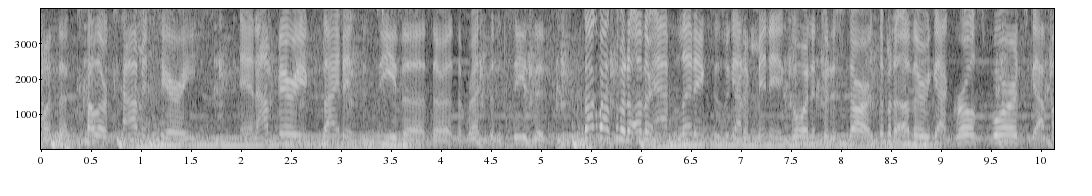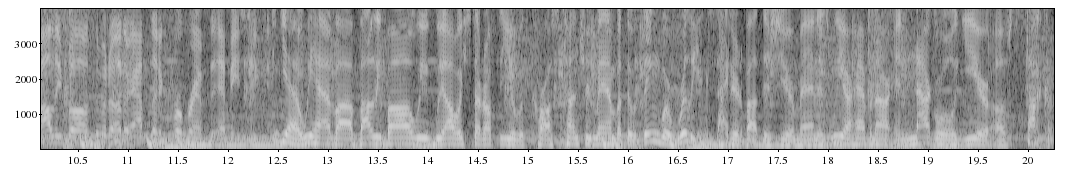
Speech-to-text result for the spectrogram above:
on the color commentary and I'm very excited to see the, the, the rest of the season. Talk about some of the other athletics as we got a minute going into the start. Some of the other, we got girls sports, we got volleyball, some of the other athletic programs at FHJ. Yeah, we have uh, volleyball. We, we always start off the year with cross country, man. But the thing we're really excited about this year, man, is we are having our inaugural year of soccer.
